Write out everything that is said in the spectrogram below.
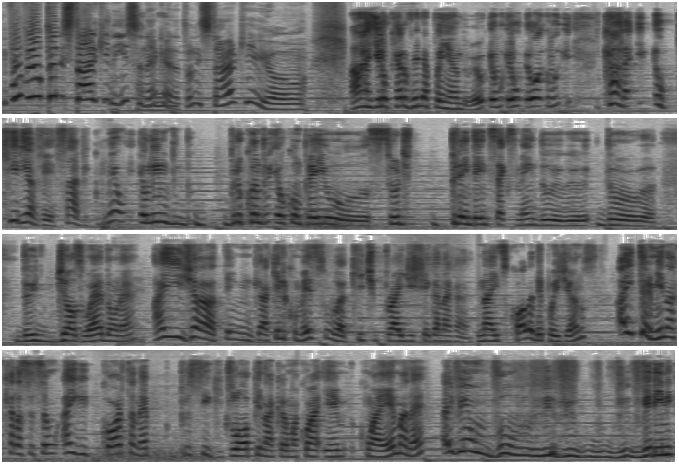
E vou ver o Tony Stark nisso, né, cara? Tony Stark, meu. Ai, eu quero ver ele apanhando. Eu, eu, eu, eu- eu- cara, eu queria ver, sabe? Meu, eu lembro quando eu comprei o Surpreendentes X-Men do, do, do Joss Whedon, né? Aí já tem aquele começo, a Kitty Pride chega na, na escola depois de anos. Aí termina aquela sessão, aí corta, né, pro Ciclope na cama com a, com a Emma, né? Aí vem o Verini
